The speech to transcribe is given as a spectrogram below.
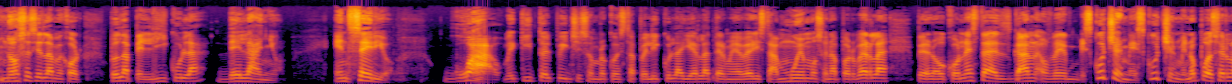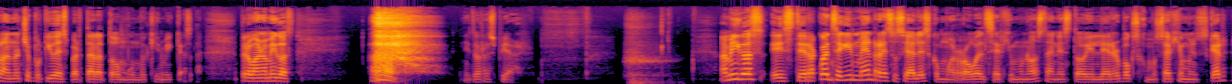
No sé si es la mejor, pero es la película del año. En serio wow, me quito el pinche sombra con esta película. Ayer la terminé de ver y estaba muy emocionada por verla, pero con estas ganas, escúchenme, escúchenme, no puedo hacerlo anoche porque iba a despertar a todo el mundo aquí en mi casa. Pero bueno, amigos, ah, necesito respirar. Amigos, este, recuerden seguirme en redes sociales como arroba el Sergio Munoz, también estoy en Letterboxd como Sergio Munozker.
